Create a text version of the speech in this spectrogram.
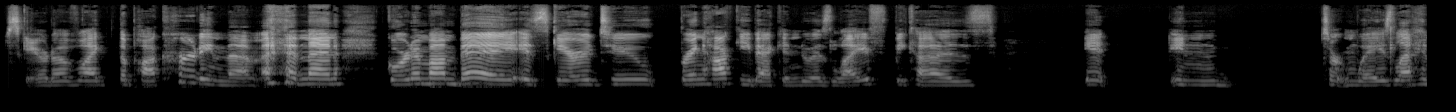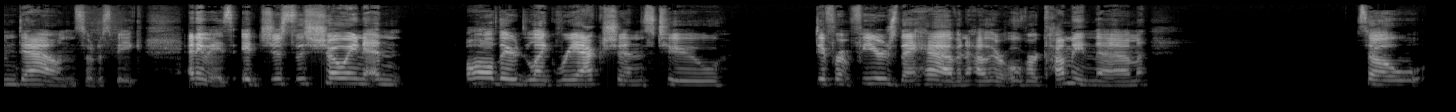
scared of like the puck hurting them. And then Gordon Bombay is scared to bring hockey back into his life because it in certain ways let him down, so to speak. Anyways, it's just this showing and all their like reactions to different fears they have and how they're overcoming them. So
